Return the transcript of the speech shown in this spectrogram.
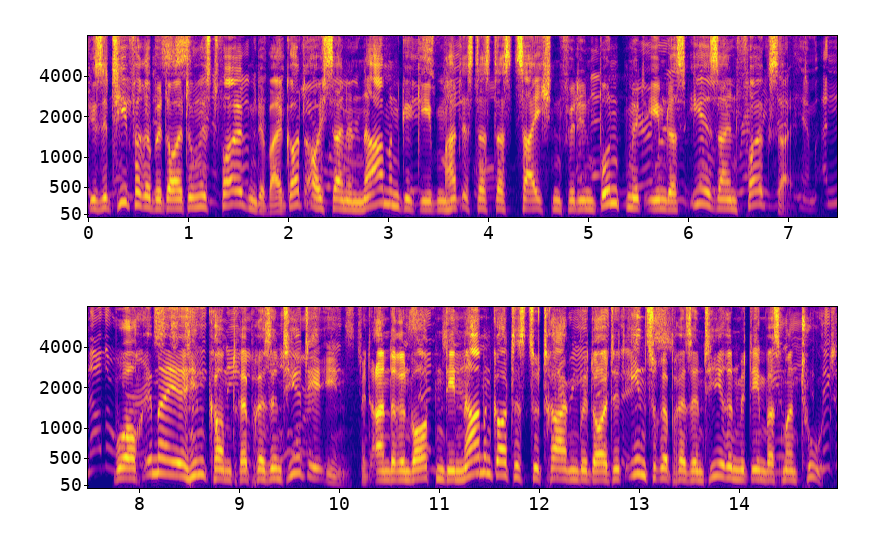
Diese tiefere Bedeutung ist folgende. Weil Gott euch seinen Namen gegeben hat, ist das das Zeichen für den Bund mit ihm, dass ihr sein Volk seid. Wo auch immer ihr hinkommt, repräsentiert ihr ihn. Mit anderen Worten, den Namen Gottes zu tragen bedeutet, ihn zu repräsentieren mit dem, was man tut.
